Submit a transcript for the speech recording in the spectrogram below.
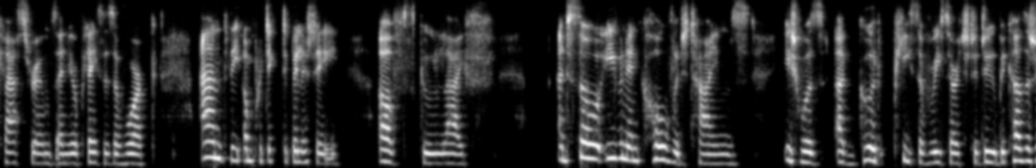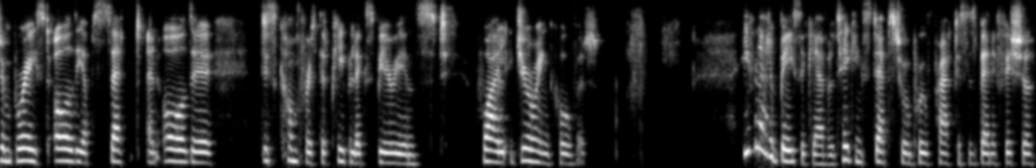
classrooms and your places of work, and the unpredictability of school life. And so even in COVID times, it was a good piece of research to do because it embraced all the upset and all the discomfort that people experienced while during COVID. Even at a basic level, taking steps to improve practice is beneficial.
